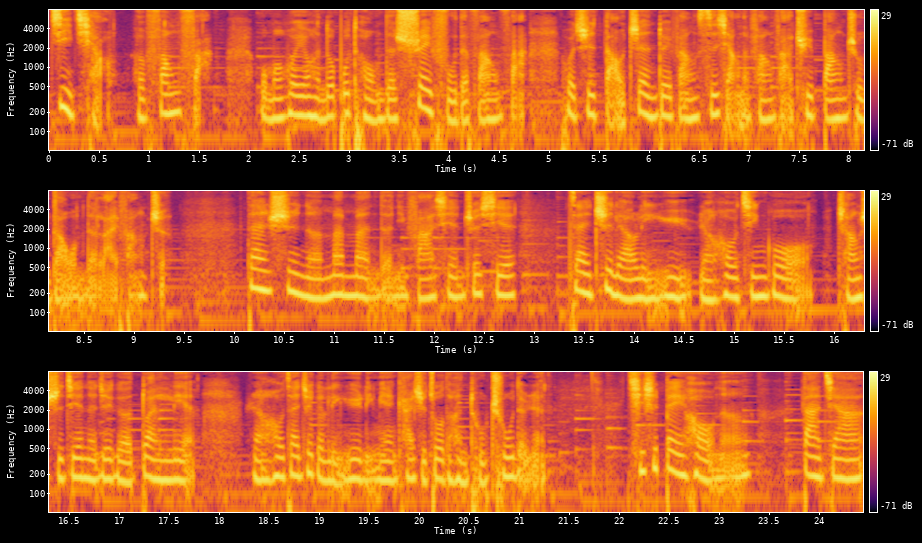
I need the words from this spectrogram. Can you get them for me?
技巧。和方法，我们会用很多不同的说服的方法，或者是导正对方思想的方法，去帮助到我们的来访者。但是呢，慢慢的，你发现这些在治疗领域，然后经过长时间的这个锻炼，然后在这个领域里面开始做的很突出的人，其实背后呢，大家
